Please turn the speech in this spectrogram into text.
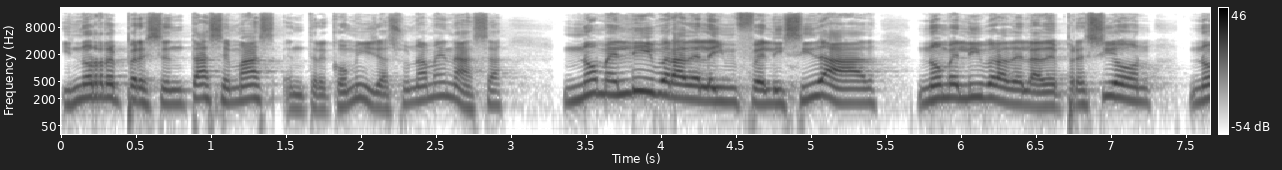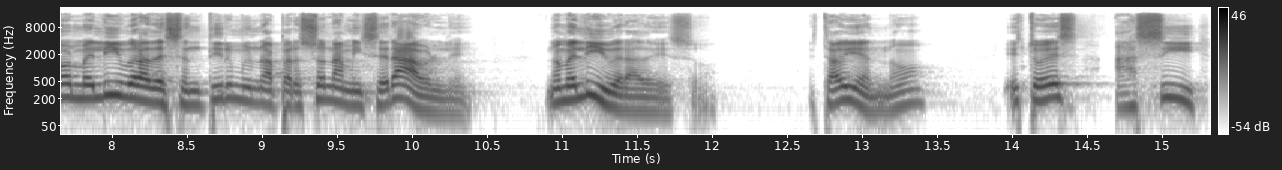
y no representase más, entre comillas, una amenaza, no me libra de la infelicidad, no me libra de la depresión, no me libra de sentirme una persona miserable, no me libra de eso. Está bien, ¿no? Esto es así,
